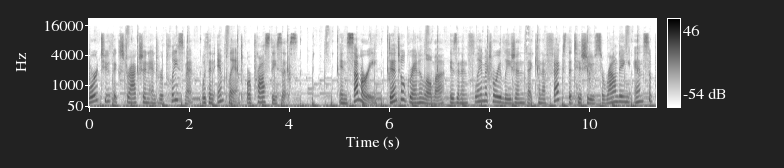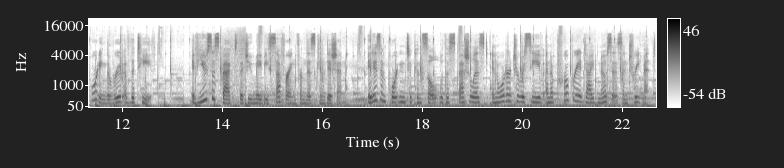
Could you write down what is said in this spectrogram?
or tooth extraction and replacement with an implant or prosthesis. In summary, dental granuloma is an inflammatory lesion that can affect the tissue surrounding and supporting the root of the teeth. If you suspect that you may be suffering from this condition, it is important to consult with a specialist in order to receive an appropriate diagnosis and treatment.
